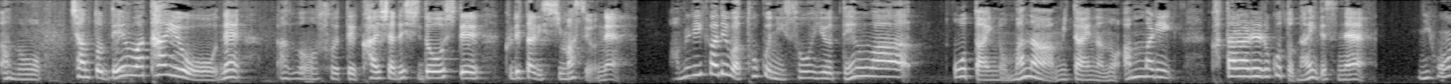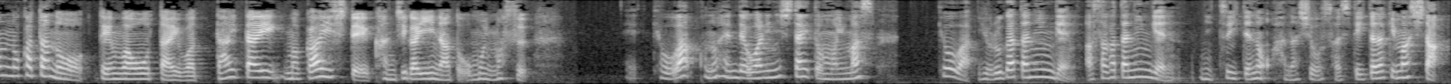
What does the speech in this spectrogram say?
あの、ちゃんと電話対応をね、あの、そうやって会社で指導してくれたりしますよね。アメリカでは特にそういう電話応対のマナーみたいなのあんまり語られることないですね。日本の方の電話応対は大体、まあ、概して感じがいいなと思います。え今日はこの辺で終わりにしたいと思います。今日は夜型人間、朝型人間についての話をさせていただきました。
